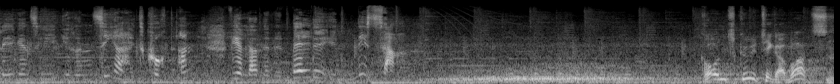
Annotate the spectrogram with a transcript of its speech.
legen Sie Ihren Sicherheitsgurt an. Wir landen in Melde in Nissa. Grundgütiger Watson,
